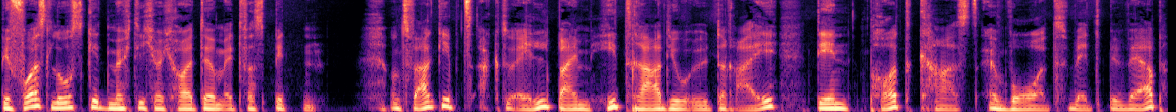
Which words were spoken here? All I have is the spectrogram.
Bevor es losgeht, möchte ich euch heute um etwas bitten. Und zwar gibt es aktuell beim Hitradio Ö3 den Podcast Award Wettbewerb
